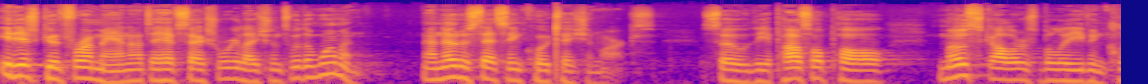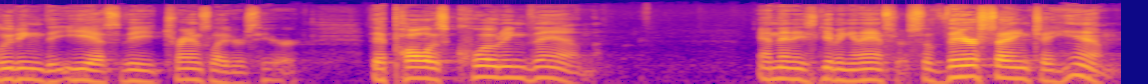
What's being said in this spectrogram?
it is good for a man not to have sexual relations with a woman. Now, notice that's in quotation marks. So, the Apostle Paul, most scholars believe, including the ESV translators here, that Paul is quoting them and then he's giving an answer. So they're saying to him,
